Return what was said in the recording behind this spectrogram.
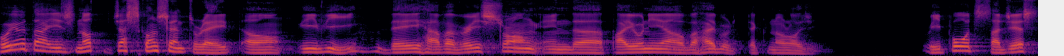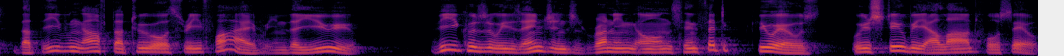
Toyota is not just concentrate on EV, they have a very strong in the pioneer of hybrid technology. Reports suggest that even after 2035 in the EU, vehicles with engines running on synthetic fuels will still be allowed for sale.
